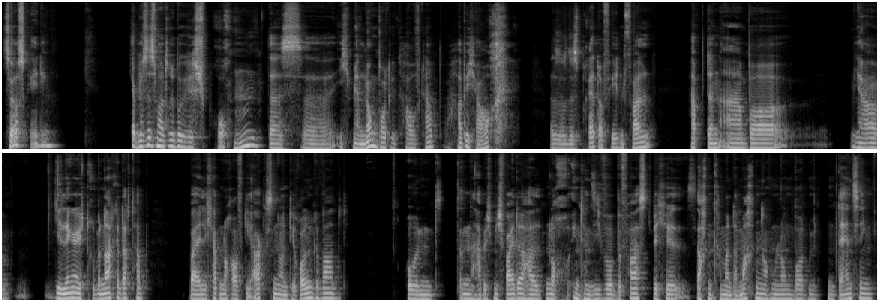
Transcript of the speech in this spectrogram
Surfskating ich habe letztes Mal darüber gesprochen, dass äh, ich mir ein Longboard gekauft habe. Habe ich auch. Also das Brett auf jeden Fall. Habe dann aber, ja, je länger ich drüber nachgedacht habe, weil ich habe noch auf die Achsen und die Rollen gewartet. Und dann habe ich mich weiter halt noch intensiver befasst, welche Sachen kann man da machen auf dem Longboard mit dem Dancing.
